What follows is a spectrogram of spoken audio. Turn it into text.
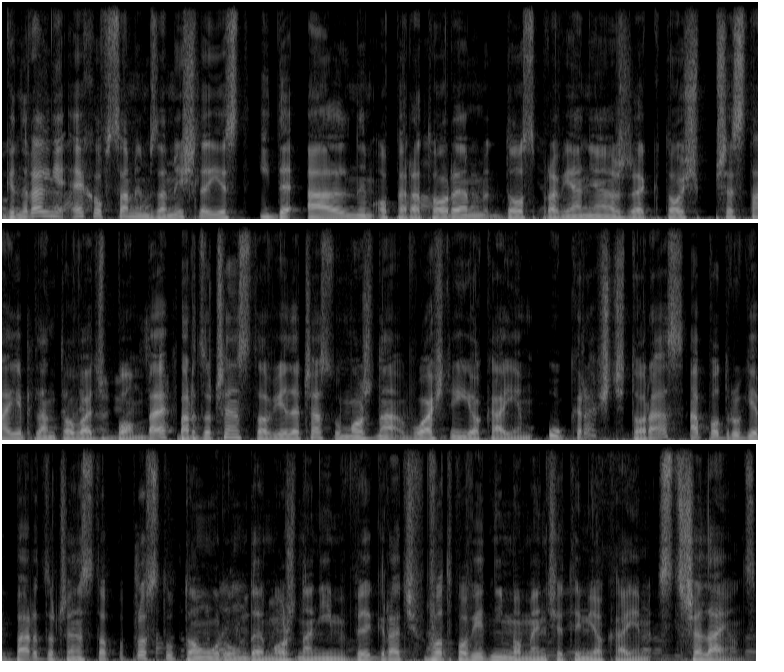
Generalnie Echo w samym zamyśle jest idealnym operatorem do sprawiania, że ktoś przestaje plantować bombę. Bardzo często, wiele czasu można właśnie Yokajem ukraść, to raz, a po drugie bardzo często po prostu tą rundę można nim wygrać w odpowiednim momencie tym Yokajem strzelając.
